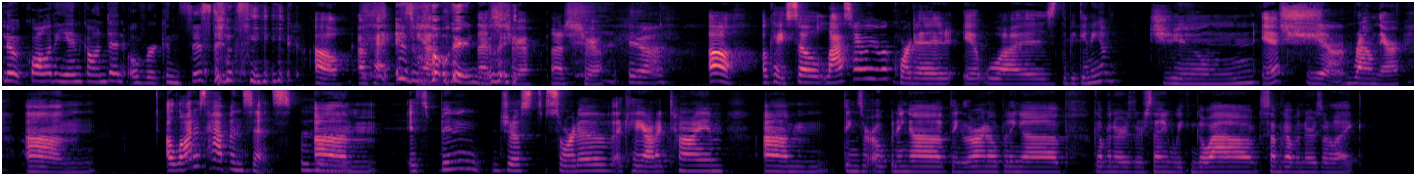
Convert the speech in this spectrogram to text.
no. Quality and content over consistency. Oh, okay. Is what we're That's doing. That's true. That's true. yeah. Oh, okay. So last time we recorded, it was the beginning of June ish. Yeah. Around there. Um, a lot has happened since. Mm-hmm. Um, it's been just sort of a chaotic time. Um, things are opening up, things aren't opening up. Governors are saying we can go out. Some governors are like,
